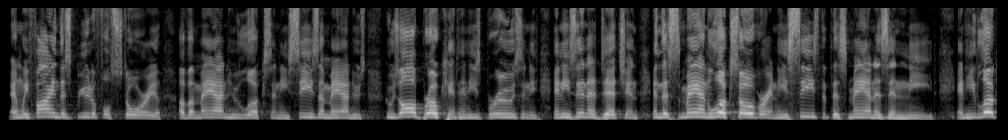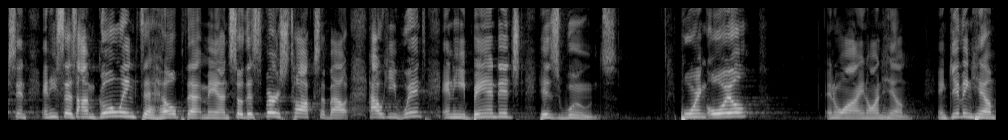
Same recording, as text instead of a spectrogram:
And we find this beautiful story of a man who looks and he sees a man who's, who's all broken and he's bruised and, he, and he's in a ditch. And, and this man looks over and he sees that this man is in need. And he looks and, and he says, I'm going to help that man. So this verse talks about how he went and he bandaged his wounds, pouring oil and wine on him and giving him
